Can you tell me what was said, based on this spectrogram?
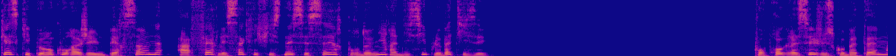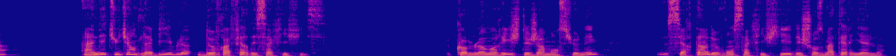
qu'est-ce qui peut encourager une personne à faire les sacrifices nécessaires pour devenir un disciple baptisé? Pour progresser jusqu'au baptême, un étudiant de la Bible devra faire des sacrifices. Comme l'homme riche déjà mentionné, certains devront sacrifier des choses matérielles.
